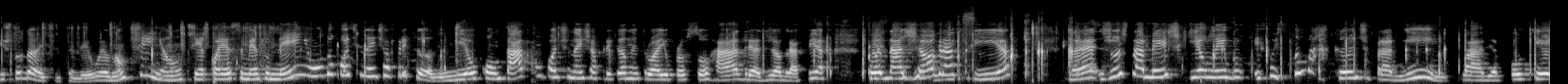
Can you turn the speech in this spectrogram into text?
estudante, entendeu? Eu não tinha, não tinha conhecimento nenhum do continente africano. Meu contato com o continente africano entrou aí o professor Hadria de geografia, foi na geografia, né? Justamente que eu lembro, e foi tão marcante para mim, Flávia, porque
